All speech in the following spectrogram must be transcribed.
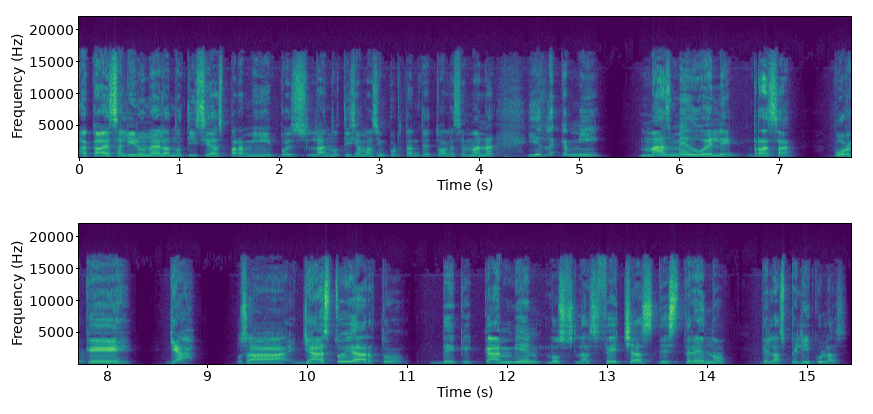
acaba de salir una de las noticias para mí, pues la noticia más importante de toda la semana. Y es la que a mí más me duele, raza, porque ya, o sea, ya estoy harto de que cambien los, las fechas de estreno de las películas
